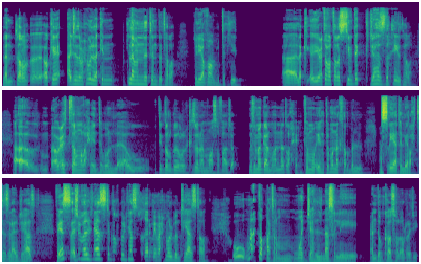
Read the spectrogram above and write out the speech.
لأن ترى آه okay أجهزة محمولة لكن كلها من Nintendo ترى في اليابان بالتحديد. آه لك يعتبر ترى Steam Deck جهاز دخيل ترى آه، آه، أوعدك ترى ما راح ينتبهون أو تقدر تقول يركزون على مواصفاته مثل ما قال مهند راح يهتمون يهتمون أكثر بالحصريات اللي راح تنزل على الجهاز. ف yes أشوف الجهاز تقدر تقول جهاز غربي محمول بامتياز ترى. وما أتوقع ترى موجه للناس اللي عندهم console already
